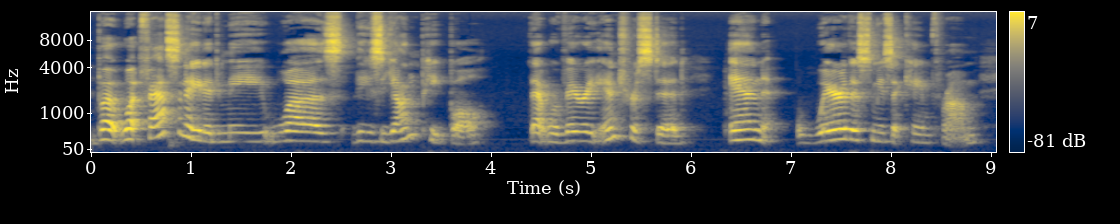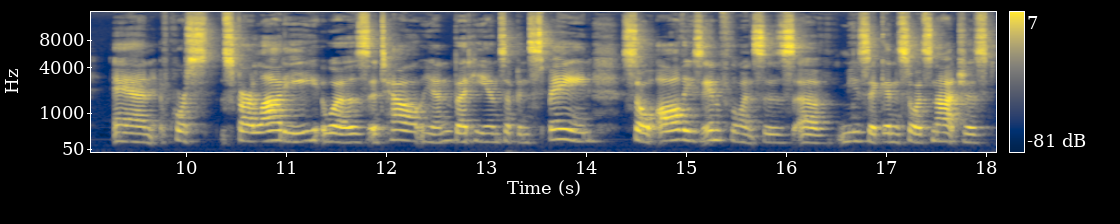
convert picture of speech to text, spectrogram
But what fascinated me was these young people that were very interested in where this music came from. And of course, Scarlatti was Italian, but he ends up in Spain. So all these influences of music, and so it's not just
